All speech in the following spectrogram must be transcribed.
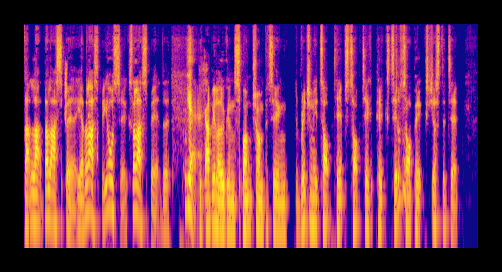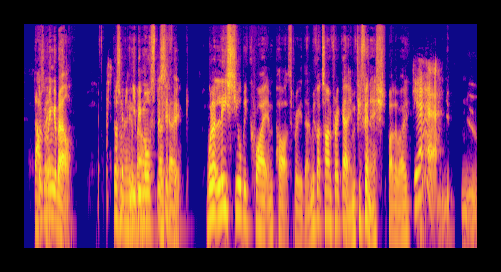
that la- the last bit, yeah, the last bit, or six, the last bit, the yeah the Gabby Logan spunk trumpeting, originally top tips, top tip picks, tip Doesn't- topics, just a tip. That doesn't bit. ring a bell doesn't ring can a you be bell. more Okay. Specific Well, at least you'll be quiet in part three. Then we've got time for a game. If you finished, by the way. Yeah. no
